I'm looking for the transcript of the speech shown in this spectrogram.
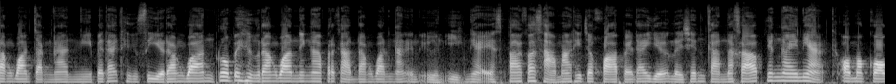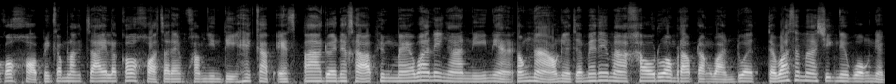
รางวัลจากงานนี้ไปได้ถึง 4 รางวัล รวมไปถึงรางวัลในงานประกาศรางวัลงานอื่นๆ อีกเนี่ยเอสปาก็สามารถที่จะคว้าไปได้เยอะเลยเช่นกันนะครับ ยังไงเนี่ยอมกก็ขอเป็นกำลังใจแล้วก็ขอแสดงความยินดีให้กับเอสปาด้วยนะครับ ถึงแม้ว่าในงานนี้เนี่ยน้องหนาวเนี่ยจะไม่ได้มาเข้าร่วมรับรางวัลด้วย แต่ว่าสมาชิกในวงเนี่ย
